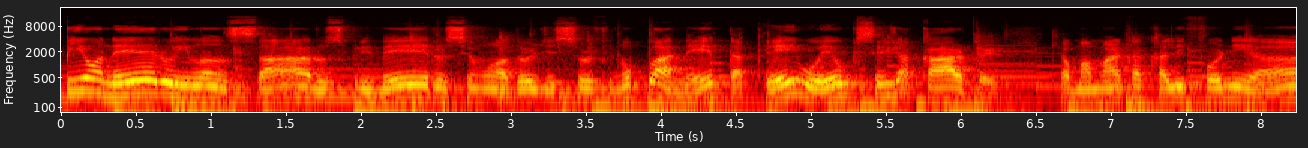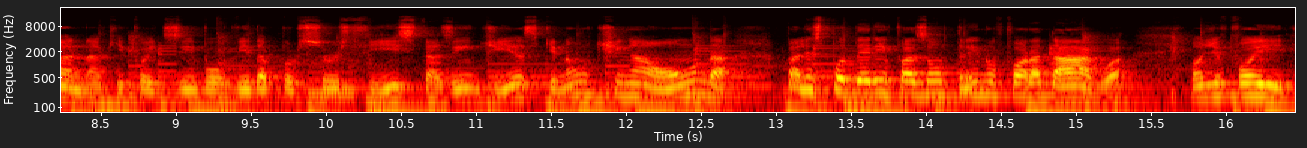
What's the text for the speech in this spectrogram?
pioneiro em lançar os primeiros simuladores de surf no planeta, creio eu que seja Carver, que é uma marca californiana que foi desenvolvida por surfistas em dias que não tinha onda para eles poderem fazer um treino fora d'água, onde foi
